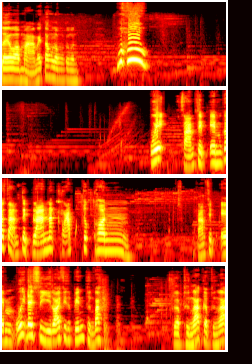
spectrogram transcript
เลยว่ะหมาไม่ต้องลงทุนวู้ฮู้อุ๊ยสามสิบเอ็มก็สามสิบล้านนะครับ ทุกคนสามสิบเอ็มอุ้ยได้สี่ร้อยฟีสปินถึงปะเกือบถึงละ เกือบถึงละ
